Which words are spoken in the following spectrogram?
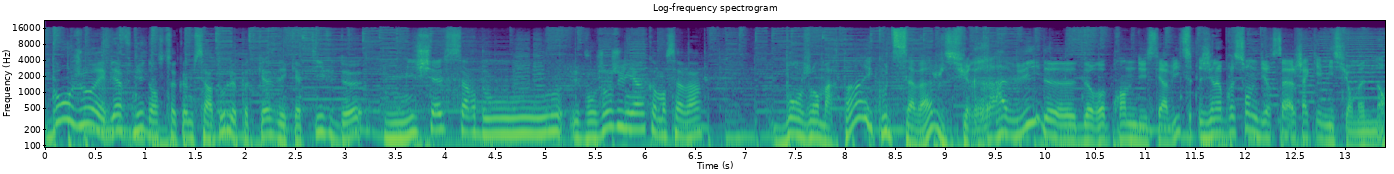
Bonjour et bienvenue dans Stockholm Sardou, le podcast des captifs de Michel Sardou. Bonjour Julien, comment ça va? Bonjour Martin, écoute ça va, je suis ravi de, de reprendre du service. J'ai l'impression de dire ça à chaque émission maintenant.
